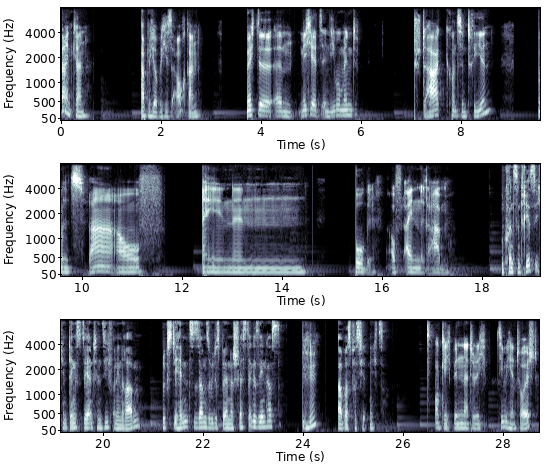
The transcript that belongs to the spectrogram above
was sein kann. Ich frage mich, ob ich es auch kann. Ich möchte ähm, mich jetzt in dem Moment stark konzentrieren. Und zwar auf einen Vogel, auf einen Raben. Du konzentrierst dich und denkst sehr intensiv an den Raben, drückst die Hände zusammen, so wie du es bei deiner Schwester gesehen hast. Mhm. Aber es passiert nichts. Okay, ich bin natürlich ziemlich enttäuscht.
